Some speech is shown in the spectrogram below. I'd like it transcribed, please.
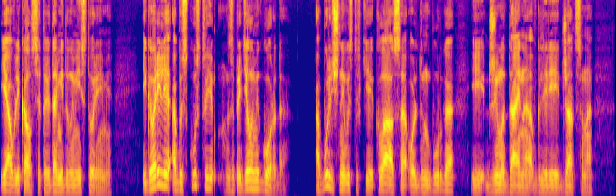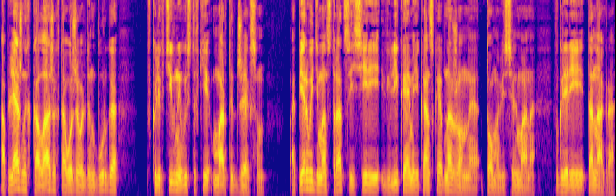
Я увлекался толедомидовыми историями и говорили об искусстве за пределами города, об уличной выставке Клауса Ольденбурга и Джима Дайна в галерее Джадсона, о пляжных коллажах того же Ольденбурга в коллективной выставке Марты Джексон, о первой демонстрации серии «Великая американская обнаженная» Тома Виссельмана в галерее Танагра,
